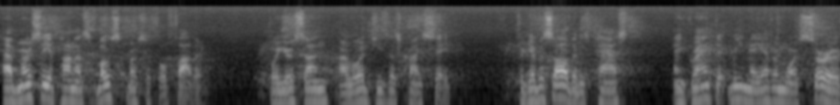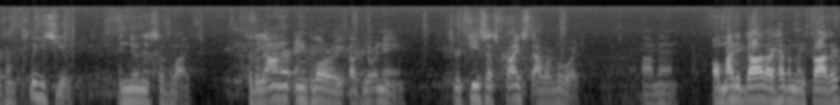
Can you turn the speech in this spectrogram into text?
have mercy upon us, most merciful Father, for your Son, our Lord Jesus Christ's sake. Forgive us all that is past, and grant that we may evermore serve and please you in newness of life, to the honor and glory of your name, through Jesus Christ our Lord. Amen. Almighty God, our Heavenly Father,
